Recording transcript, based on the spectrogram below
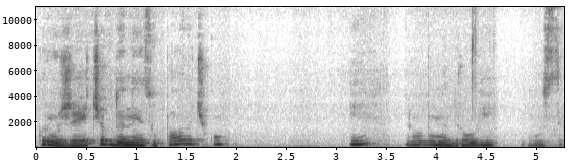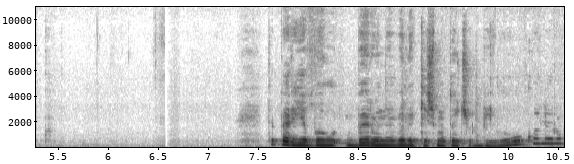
кружечок, донизу паличку і робимо другий вусик. Тепер я беру невеликий шматочок білого кольору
